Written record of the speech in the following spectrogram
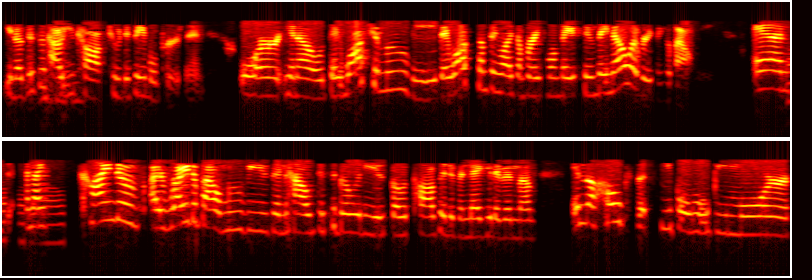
You know, this is how you Mhm. talk to a disabled person. Or, you know, they watch a movie, they watch something like Unbreakable and they assume they know everything about me. And and I kind of I write about movies and how disability is both positive and negative in them in the hopes that people will be more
